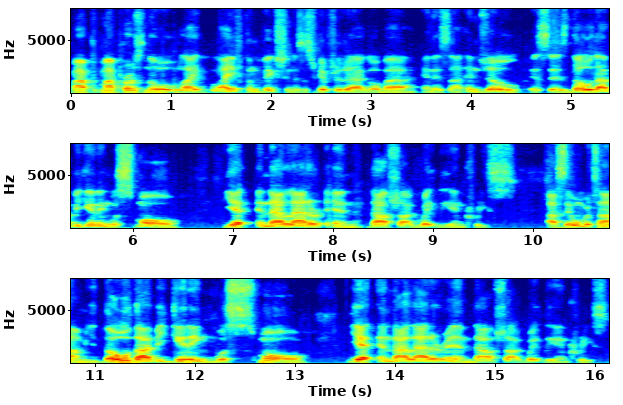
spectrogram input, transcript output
my my personal like life conviction is a scripture that I go by, and it's uh, in Job. It says, "Though thy beginning was small, yet in thy latter end thou shalt greatly increase." I say one more time: Though thy beginning was small, yet in thy latter end thou shalt greatly increase.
